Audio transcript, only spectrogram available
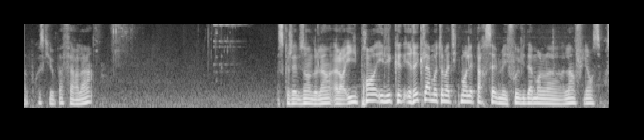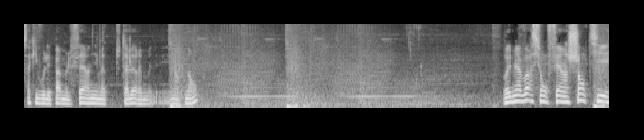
Ah, pourquoi est-ce qu'il veut pas faire là? Parce que j'ai besoin de l'un. Alors il prend, il réclame automatiquement les parcelles, mais il faut évidemment l'influence. C'est pour ça qu'il voulait pas me le faire, ni tout à l'heure et maintenant. Je voudrais bien voir si on fait un chantier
